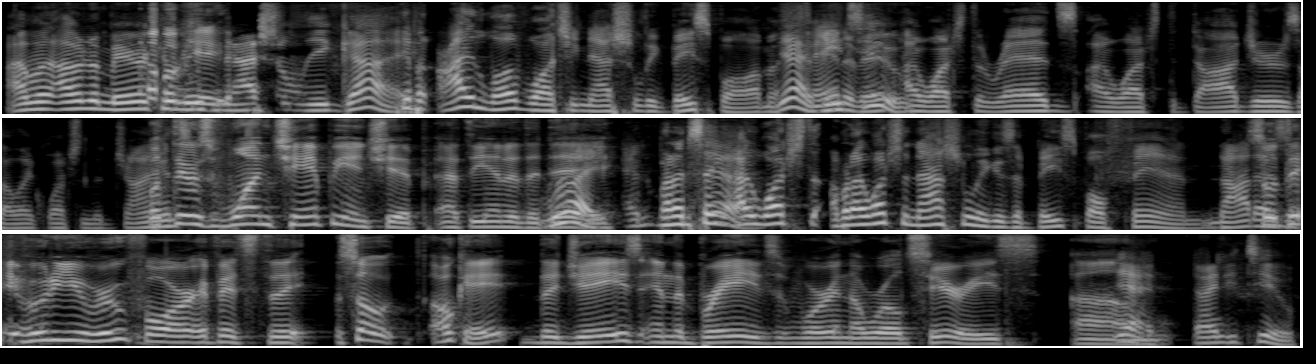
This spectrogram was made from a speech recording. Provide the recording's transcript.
I'm, a, I'm an American Okay. League National League guy. Yeah, but I love watching National League baseball. I'm a Yeah, fan me of too. it. I watch the Reds. I watch the Dodgers. I like watching the Giants. But there's one championship at the end of the day. right. And, but I'm saying Yeah. I watch, the, but I watch the National League as a baseball fan, not So as a Dave, who do you root for if it's the so okay, the Jays and the Braves were in the World Series. Um yeah, 92.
